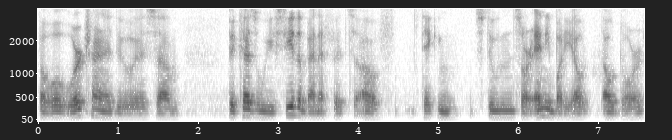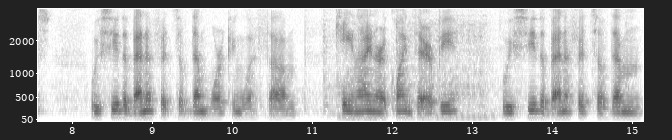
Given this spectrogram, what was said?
But what we're trying to do is um, because we see the benefits of taking students or anybody out outdoors, we see the benefits of them working with um, canine or equine therapy. We see the benefits of them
